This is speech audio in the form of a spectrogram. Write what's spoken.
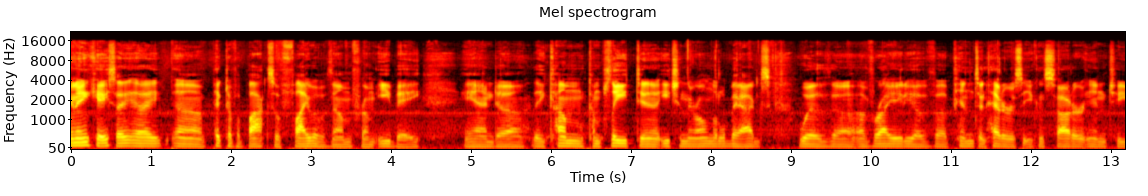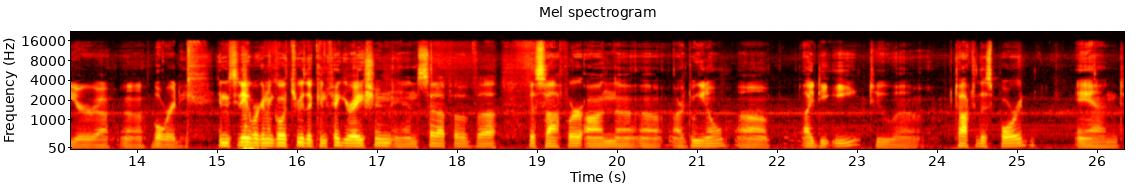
in any case, I, I uh, picked up a box of five of them from eBay, and uh, they come complete, uh, each in their own little bags, with uh, a variety of uh, pins and headers that you can solder into your uh, board. And today we're going to go through the configuration and setup of the software on the Arduino IDE to talk to this board and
